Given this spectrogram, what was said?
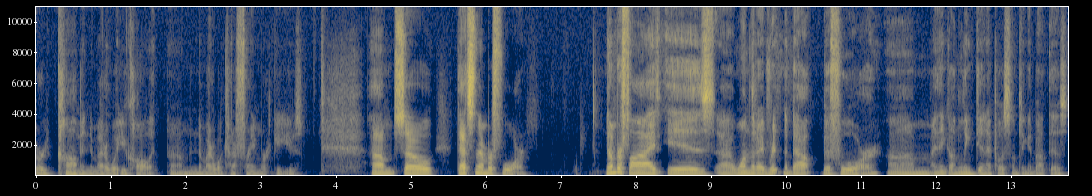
are common no matter what you call it, um, no matter what kind of framework you use. Um, so that's number four. Number five is uh, one that I've written about before. Um, I think on LinkedIn I post something about this.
